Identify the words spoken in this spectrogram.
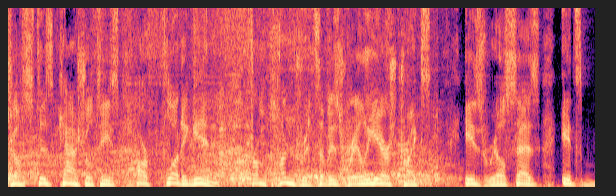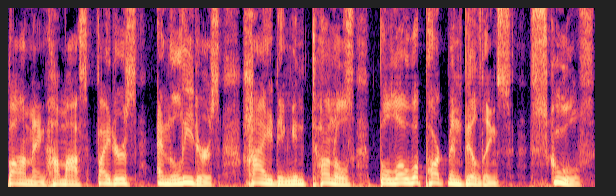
Just as casualties are flooding in from hundreds of Israeli airstrikes, Israel says it's bombing Hamas fighters and leaders hiding in tunnels below apartment buildings, schools,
